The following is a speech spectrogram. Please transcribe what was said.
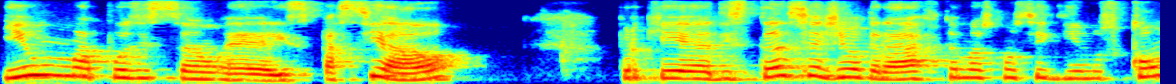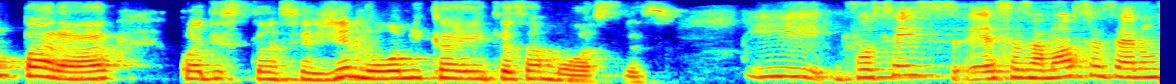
e uma posição é, espacial, porque a distância geográfica nós conseguimos comparar com a distância genômica entre as amostras. E vocês, essas amostras eram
